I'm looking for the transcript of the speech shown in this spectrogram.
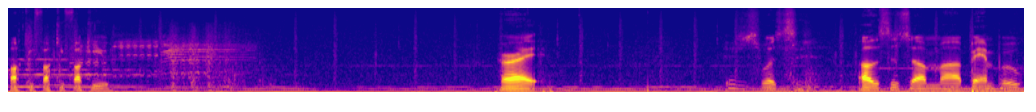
Fuck you, fuck you, fuck you. Alright. This was... Oh, this is, um, uh, bamboo.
